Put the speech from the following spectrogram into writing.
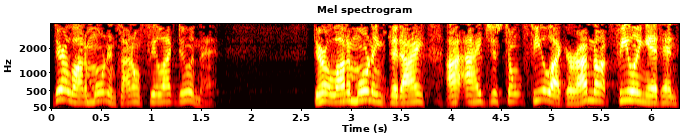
There are a lot of mornings I don't feel like doing that. There are a lot of mornings that I, I, I, just don't feel like, or I'm not feeling it. And,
